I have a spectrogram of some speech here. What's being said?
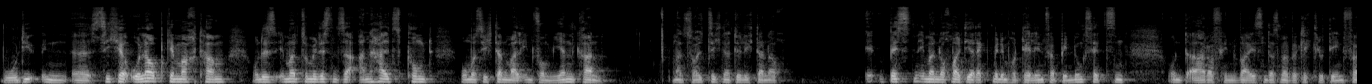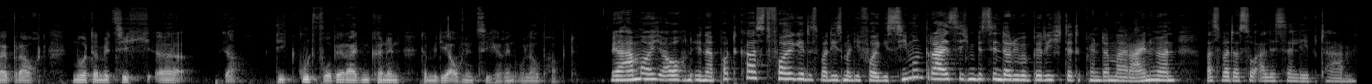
wo die in, äh, sicher Urlaub gemacht haben. Und es ist immer zumindest ein Anhaltspunkt, wo man sich dann mal informieren kann. Man sollte sich natürlich dann auch am besten immer nochmal direkt mit dem Hotel in Verbindung setzen und darauf hinweisen, dass man wirklich glutenfrei braucht, nur damit sich äh, ja, die gut vorbereiten können, damit ihr auch einen sicheren Urlaub habt. Wir haben euch auch in der Podcast-Folge, das war diesmal die Folge 37, ein bisschen darüber berichtet. Könnt ihr mal reinhören, was wir da so alles erlebt haben.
